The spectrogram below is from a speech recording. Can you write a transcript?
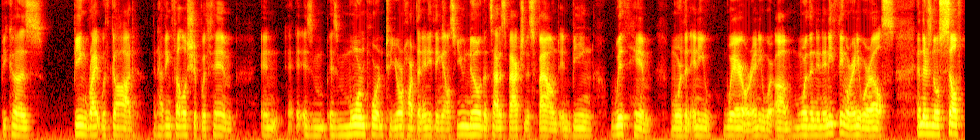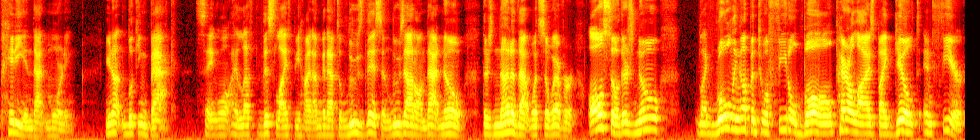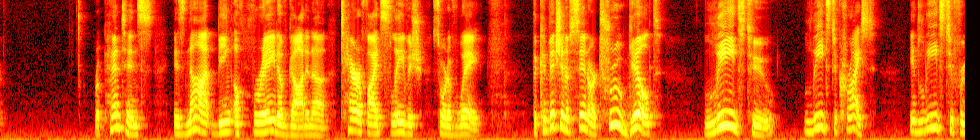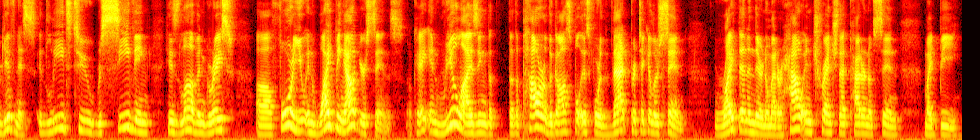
because being right with God and having fellowship with Him and is is more important to your heart than anything else. You know that satisfaction is found in being with Him more than anywhere or anywhere, um, more than in anything or anywhere else. And there's no self pity in that mourning. You're not looking back, saying, "Well, I left this life behind. I'm gonna have to lose this and lose out on that." No, there's none of that whatsoever. Also, there's no like rolling up into a fetal ball, paralyzed by guilt and fear. Repentance is not being afraid of God in a terrified, slavish sort of way. The conviction of sin or true guilt leads to leads to Christ. It leads to forgiveness. It leads to receiving His love and grace uh, for you and wiping out your sins. Okay, and realizing that, that the power of the gospel is for that particular sin, right then and there, no matter how entrenched that pattern of sin might be.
